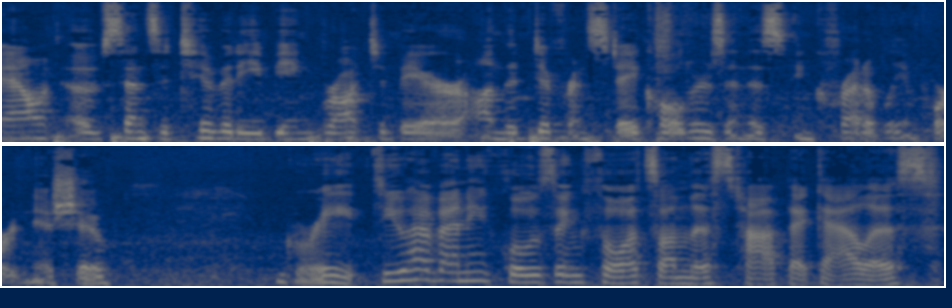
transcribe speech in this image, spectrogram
amount of sensitivity being brought to bear on the different stakeholders in this incredibly important issue. Great. Do you have any closing thoughts on this topic, Alice?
